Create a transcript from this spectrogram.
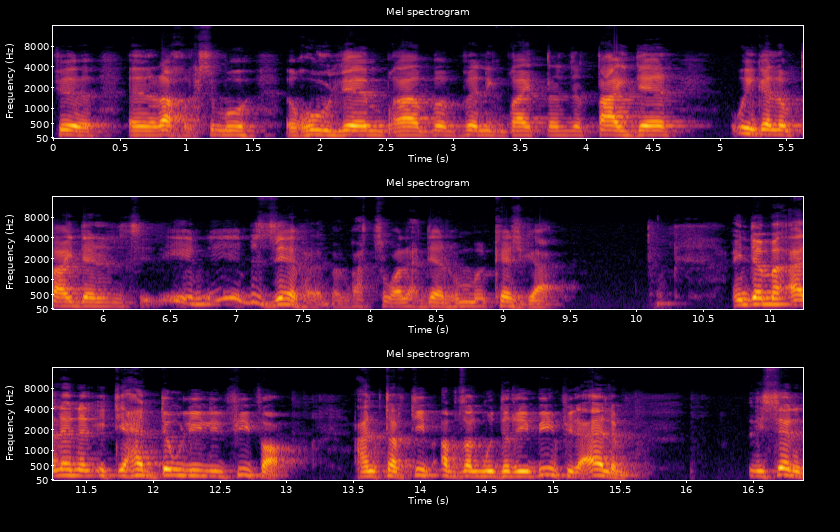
في الآخر كسموه غولام بغا فانيك بغا طايدر وين قال لهم طايدر بزاف. الصوالح دارهم كاش كاع عندما أعلن الاتحاد الدولي للفيفا عن ترتيب أفضل مدربين في العالم لسنة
